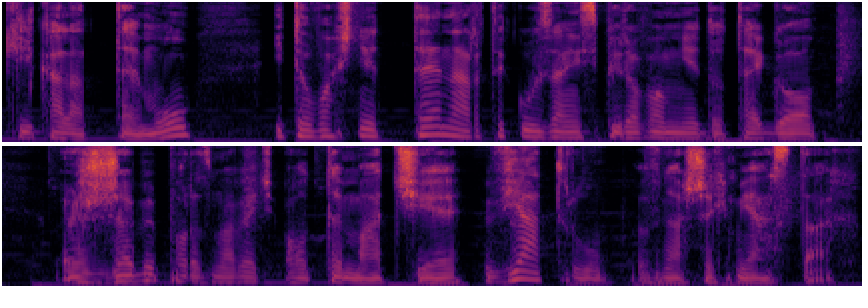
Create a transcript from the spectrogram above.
kilka lat temu. I to właśnie ten artykuł zainspirował mnie do tego, żeby porozmawiać o temacie wiatru w naszych miastach.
